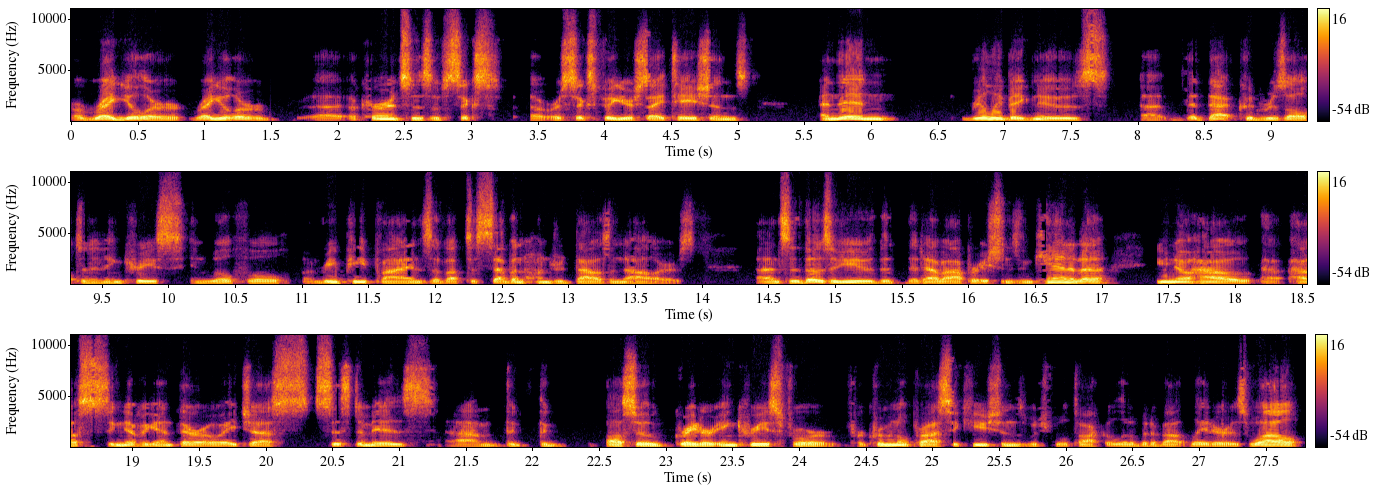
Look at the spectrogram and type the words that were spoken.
a regular regular uh, occurrences of six or six figure citations, and then really big news uh, that that could result in an increase in willful repeat fines of up to seven hundred thousand dollars. And so those of you that, that have operations in Canada, you know how how significant their OHS system is. Um, the, the also greater increase for, for criminal prosecutions, which we'll talk a little bit about later as well.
